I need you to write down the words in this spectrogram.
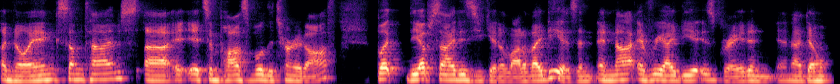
annoying sometimes. Uh, it's impossible to turn it off. But the upside is you get a lot of ideas, and, and not every idea is great. And, and I don't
